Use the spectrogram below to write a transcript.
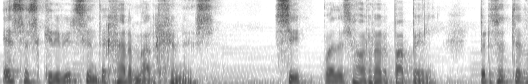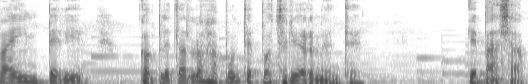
es escribir sin dejar márgenes. Sí, puedes ahorrar papel, pero eso te va a impedir completar los apuntes posteriormente. ¿Qué pasa?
